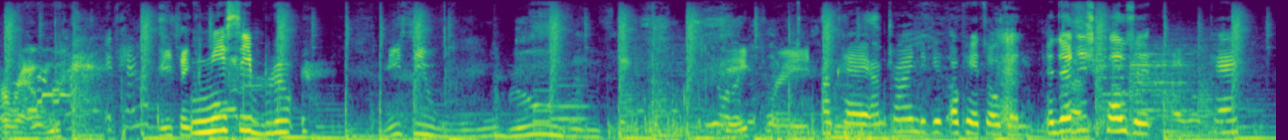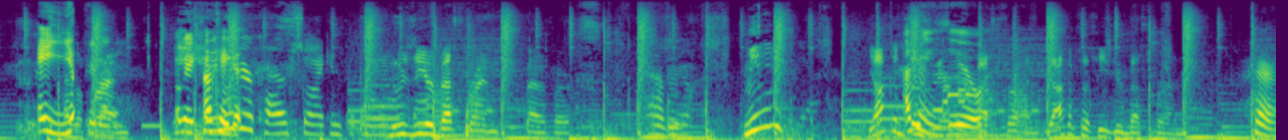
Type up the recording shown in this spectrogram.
Turn around. It's kind of. Me think Missy blue. me see blue eighth grade. Okay, I'm trying to get. Okay, it's open, and then just close it. Okay. Hey, As yo. a friend. Okay. Can Okay, you move good. your car so I can put mine on? Who's your best friend, Jennifer? Um, Me? Jakob Actually, says you're you. your best friend. Jakob says he's your best friend. sure.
